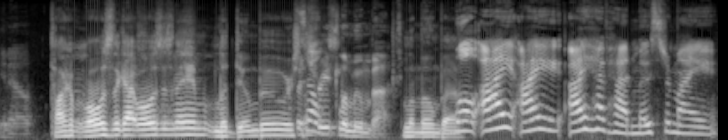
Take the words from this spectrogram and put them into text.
you know, Talk about what was the guy? What was his name? Ladumbu or something? Patrice Lumumba. Lumumba. Well, I I I have had most of my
